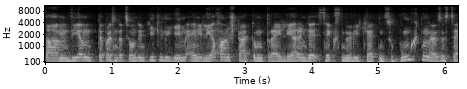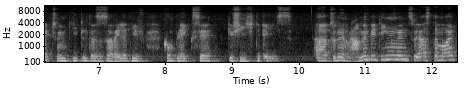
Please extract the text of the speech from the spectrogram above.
Ähm, wir haben der Präsentation den Titel gegeben, eine Lehrveranstaltung, drei Lehrende, sechs Möglichkeiten zu punkten. Also es zeigt schon im Titel, dass es eine relativ komplexe Geschichte ist. Äh, zu den Rahmenbedingungen zuerst einmal.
